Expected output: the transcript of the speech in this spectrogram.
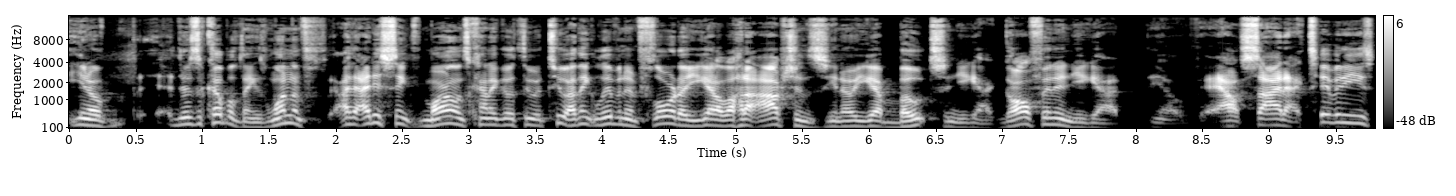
you know, there's a couple things. One of I, I just think Marlins kind of go through it too. I think living in Florida, you got a lot of options. You know, you got boats and you got golfing and you got you know outside activities.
